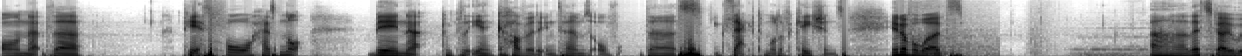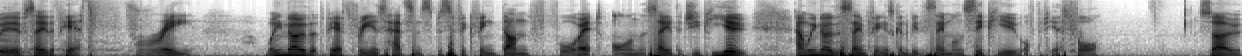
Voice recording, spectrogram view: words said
on the PS4 has not been completely uncovered in terms of the exact modifications. In other words, uh, let's go with, say, the PS3. We know that the PS3 has had some specific thing done for it on, say, the GPU. And we know the same thing is going to be the same on CPU of the PS4. So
